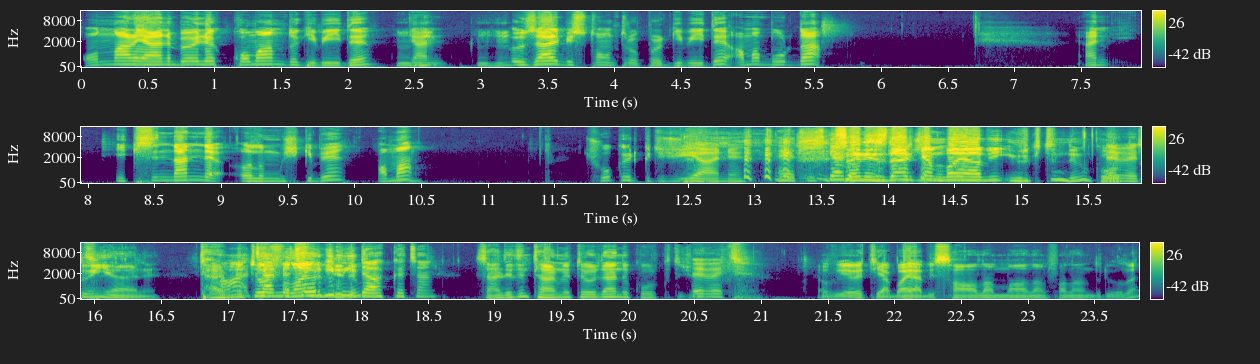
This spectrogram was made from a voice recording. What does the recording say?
Onlar yani böyle komando gibiydi. Hı hı. Yani Hı hı. özel bir Stone Trooper gibiydi ama burada yani ikisinden de alınmış gibi ama çok ürkütücü yani. Evet, Sen izlerken bayağı bir ürktün değil mi? Korktun Evet. yani. Aa, Terminator, Terminator falan gibi gibiydi dedim. hakikaten. Sen dedin Terminator'dan da korkutucu. evet. Abi Evet ya bayağı bir sağlam mağlam falan duruyorlar.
